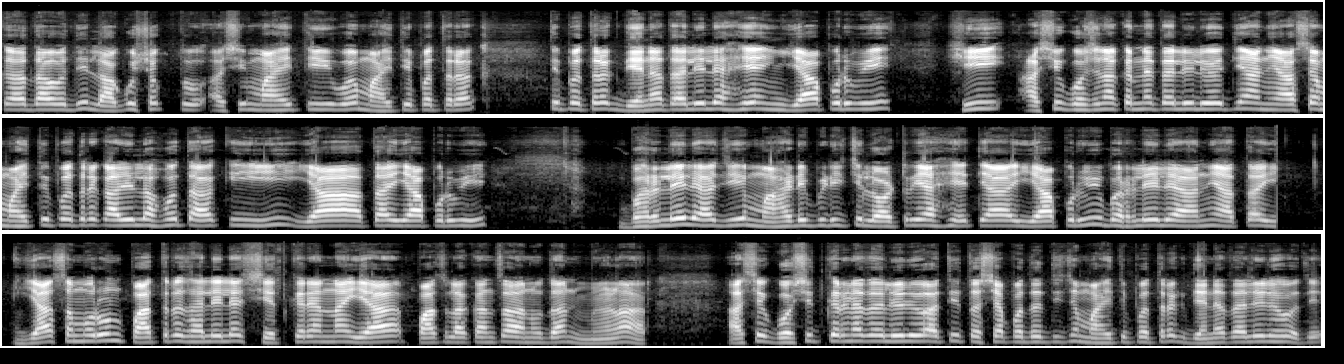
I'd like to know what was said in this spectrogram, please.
कालावधी लागू शकतो अशी माहिती व माहितीपत्रक ते पत्रक देण्यात आलेले आहे. यापूर्वी ही अशी घोषणा करण्यात आलेली होती आणि अशा माहितीपत्रक आलेला होता की या आता यापूर्वी भरलेल्या जी महाडीपीडीची लॉटरी आहे त्या यापूर्वी भरलेल्या आणि आता यासमोरून पात्र झालेल्या शेतकऱ्यांना या पाच लाखांचा अनुदान मिळणार असे घोषित करण्यात आलेले होते. तशा पद्धतीचे माहितीपत्रक देण्यात आलेले होते.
